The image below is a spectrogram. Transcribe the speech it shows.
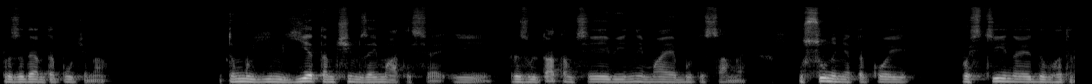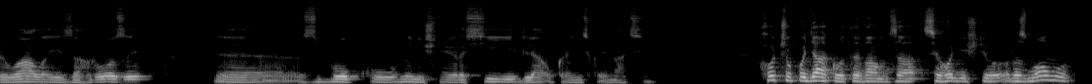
президента Путіна. тому їм є там чим займатися. І результатом цієї війни має бути саме усунення такої постійної довготривалої загрози е, з боку нинішньої Росії для української нації. Хочу подякувати вам за сьогоднішню розмову,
